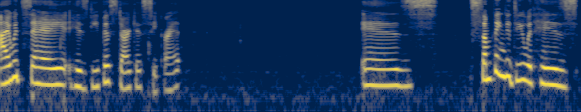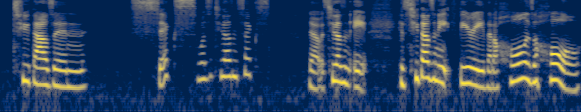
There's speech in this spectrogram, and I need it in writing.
I would say his deepest, darkest secret is something to do with his 2006. Was it 2006? No, it's 2008. His 2008 theory that a hole is a hole.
